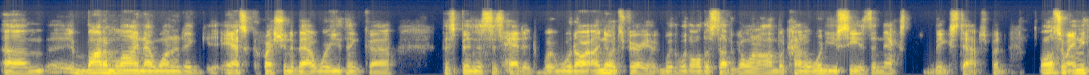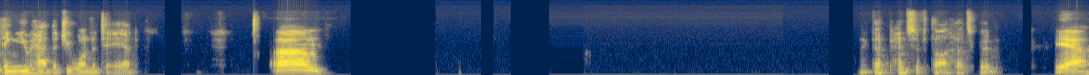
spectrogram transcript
um, bottom line, I wanted to ask a question about where you think uh, this business is headed. What, what are I know it's very with with all the stuff going on, but kind of what do you see as the next big steps? But also anything you had that you wanted to add. Um, I like that pensive thought. That's good. yeah,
